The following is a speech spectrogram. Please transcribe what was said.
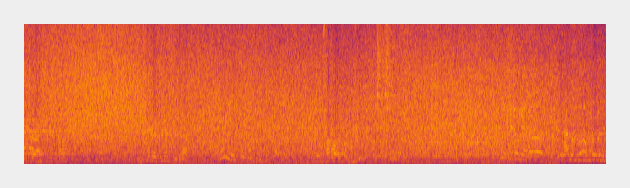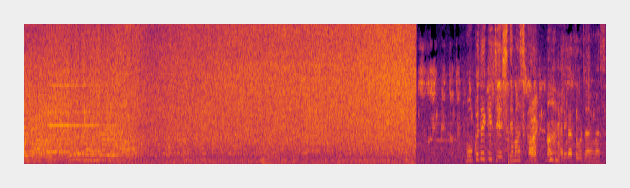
이제 할수 있나? 이세개 찍을 수 있나? 예예 차가 적으면 찍으면은 目的地してますか、はい、あありがとうございます。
